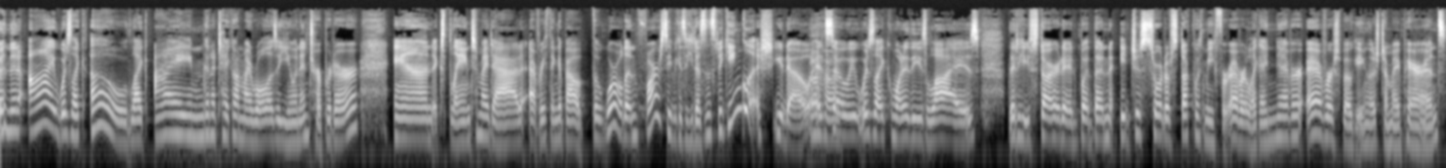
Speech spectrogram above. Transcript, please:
and then I was like, oh, like I'm gonna take on my role as a UN interpreter and explain to my dad everything about the world in Farsi because he doesn't speak English, you know. And so it was like one of these lies that he started, but then it just sort of stuck with me forever. Like I never ever spoke English to my parents,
